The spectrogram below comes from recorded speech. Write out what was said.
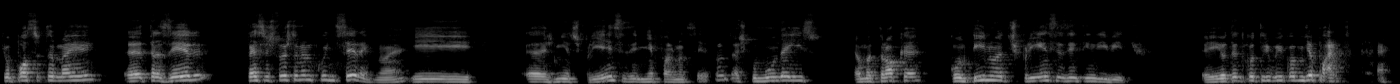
que eu possa também uh, trazer para essas pessoas também me conhecerem, não é? E, as minhas experiências e a minha forma de ser. Pronto, acho que o mundo é isso. É uma troca contínua de experiências entre indivíduos. E eu tento contribuir com a minha parte.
